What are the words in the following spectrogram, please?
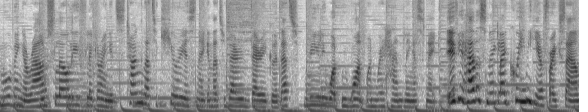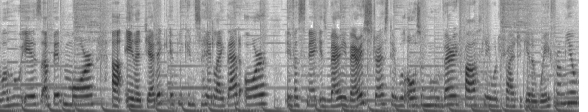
moving around slowly, flickering its tongue, that's a curious snake and that's very, very good. That's really what we want when we're handling a snake. If you have a snake like Queenie here, for example, who is a bit more uh, energetic, if you can say it like that, or If a snake is very very stressed, it will also move very fastly, it will try to get away from you.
